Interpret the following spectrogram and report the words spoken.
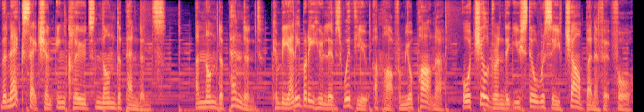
The next section includes non-dependents. A non-dependent can be anybody who lives with you apart from your partner or children that you still receive child benefit for.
